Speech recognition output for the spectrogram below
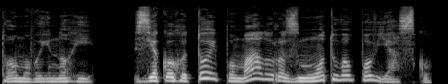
Томової ноги, з якого той помалу розмотував пов'язку.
